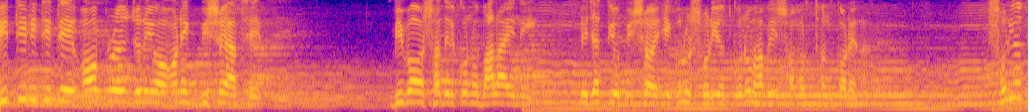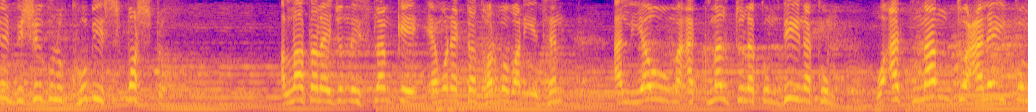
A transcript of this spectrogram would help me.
রীতিনীতিতে অপ্রয়োজনীয় অনেক বিষয় আছে। বিবাহ সাদের কোনো বালাই নেই। এ জাতীয় বিষয় এগুলো শরীয়ত কোনোভাবেই সমর্থন করে না। শরীয়তের বিষয়গুলো খুবই স্পষ্ট। আল্লাহ তালা এই জন্য ইসলামকে এমন একটা ধর্ম বানিয়েছেন আলাইকুম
